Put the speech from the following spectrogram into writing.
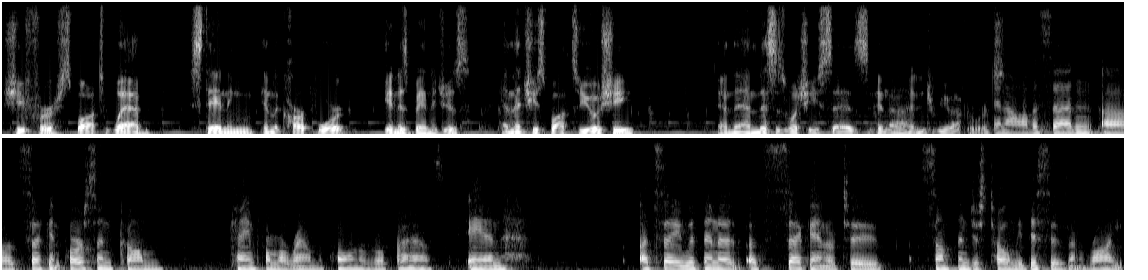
She first spots Webb standing in the carport in his bandages, and then she spots Yoshi. And then this is what she says in an interview afterwards. And all of a sudden, a second person come came from around the corner real fast. And I'd say within a, a second or two, something just told me this isn't right.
